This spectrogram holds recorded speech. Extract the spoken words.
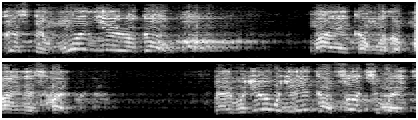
Less than one year ago, my income was a minus 100. Now, when you know when your income fluctuates,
